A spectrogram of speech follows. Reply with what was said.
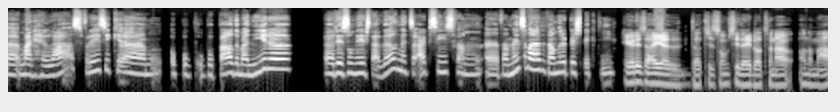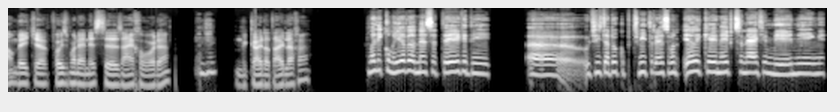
Uh, maar helaas, vrees ik, uh, op, op, op bepaalde manieren uh, resoneert dat wel met de acties van, van mensen vanuit het andere perspectief. Eerder zei je dat je soms idee dat we nou allemaal een beetje postmodernisten zijn geworden. Mm -hmm. Kan je dat uitleggen? Wel, ik kom heel veel mensen tegen die, uh, je ziet dat ook op Twitter, en zo van iedereen heeft zijn eigen mening.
